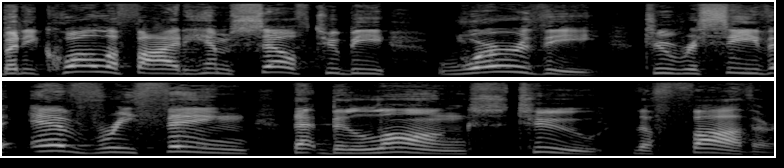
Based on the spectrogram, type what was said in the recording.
but he qualified himself to be worthy to receive everything that belongs to the Father.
